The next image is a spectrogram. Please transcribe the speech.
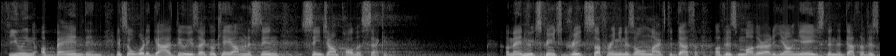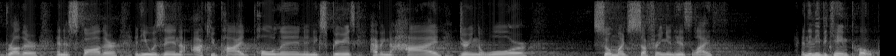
feeling abandoned. And so, what did God do? He's like, okay, I'm going to send St. John Paul II. A man who experienced great suffering in his own life, the death of his mother at a young age, then the death of his brother and his father. And he was in occupied Poland and experienced having to hide during the war. So much suffering in his life. And then he became Pope.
